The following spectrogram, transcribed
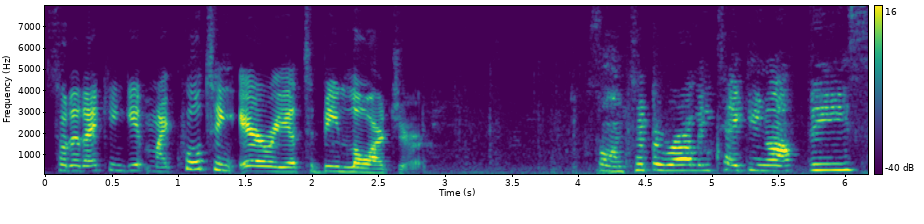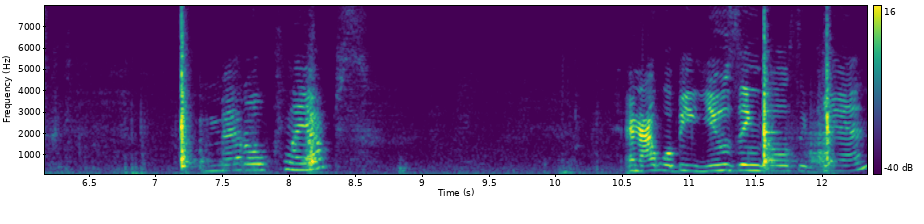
so that I can get my quilting area to be larger. So I'm temporarily taking off these metal clamps and I will be using those again.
